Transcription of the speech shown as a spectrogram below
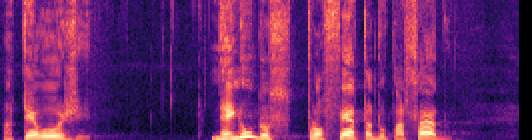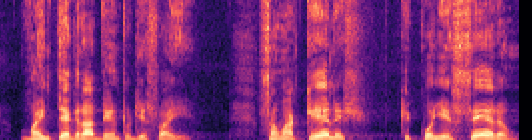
até hoje, nenhum dos profetas do passado vai integrar dentro disso aí. São aqueles que conheceram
